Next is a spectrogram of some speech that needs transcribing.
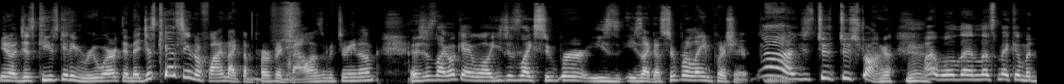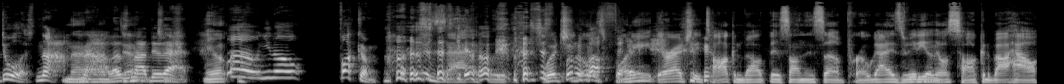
you know just keeps getting reworked and they just can't seem to find like the perfect balance between them. It's just like okay, well he's just like super he's he's like a super lane pusher. Ah, he's too too strong. All Yeah. right, well then let's make him a duelist. Nah, nah, let's yeah, not do that. Yep. Well, you know, fuck him. Exactly. Which you know him what's out there. funny? They're actually talking about this on this uh, pro guys video. Mhm. That was talking about how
